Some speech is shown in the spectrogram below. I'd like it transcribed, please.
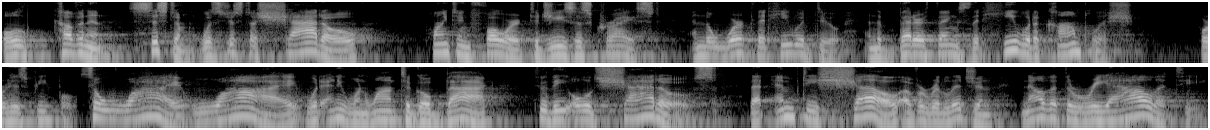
Old Covenant system was just a shadow pointing forward to Jesus Christ and the work that he would do and the better things that he would accomplish for his people. So, why, why would anyone want to go back to the old shadows that empty shell of a religion now that the reality,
